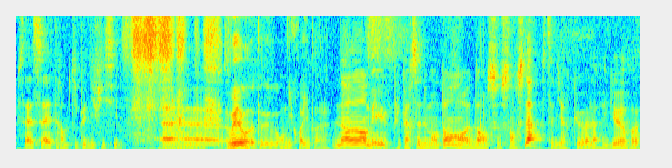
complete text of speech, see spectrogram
ça, ça va être un petit peu difficile. Euh, oui, on n'y croyait pas. Là. Non, non, mais plus personne ne m'entend dans ce sens-là. C'est-à-dire qu'à la rigueur,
